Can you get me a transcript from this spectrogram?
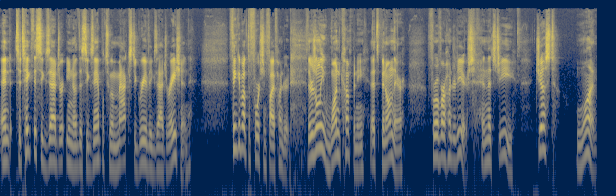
And to take this exagger- you know, this example to a max degree of exaggeration, think about the Fortune 500. There's only one company that's been on there for over 100 years, and that's GE. Just one.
